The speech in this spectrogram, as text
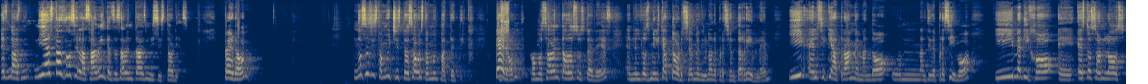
es más, ni estas dos se la saben, que se saben todas mis historias. Pero, no sé si está muy chistosa o está muy patética. Pero, como saben todos ustedes, en el 2014 me dio una depresión terrible y el psiquiatra me mandó un antidepresivo y me dijo, eh, estos son los...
